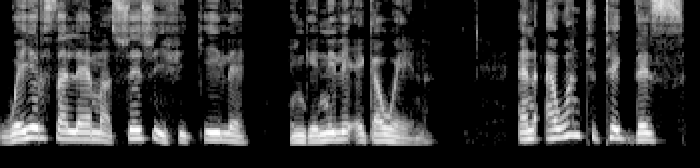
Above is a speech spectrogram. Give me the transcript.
we Yerusalema sweswi hi fikile hi nghenile eka wena. And i want to take this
